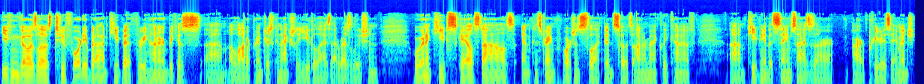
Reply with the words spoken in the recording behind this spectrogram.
You can go as low as 240, but I would keep it at 300 because um, a lot of printers can actually utilize that resolution. We're going to keep scale styles and constraint proportions selected, so it's automatically kind of um, keeping it the same size as our, our previous image.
